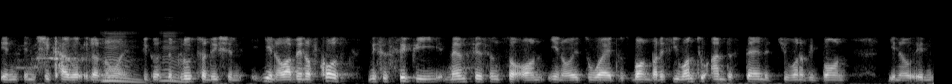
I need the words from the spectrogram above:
in in Chicago, Illinois, because the blues tradition, you know, I mean, of course, Mississippi, Memphis, and so on, you know, it's where it was born. But if you want to understand it, you want to be born, you know, in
